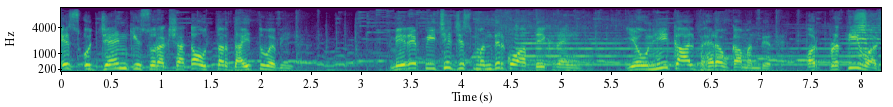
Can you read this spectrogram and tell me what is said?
इस उज्जैन की सुरक्षा का उत्तरदायित्व भी है। मेरे पीछे जिस मंदिर को आप देख रहे हैं, ये उन्हीं काल भैरव का मंदिर है। और प्रतिवर्ष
